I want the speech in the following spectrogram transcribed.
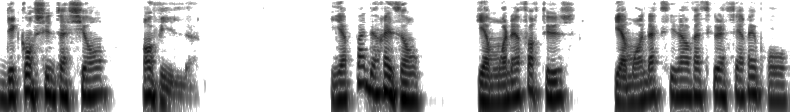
des consultations en ville? Il n'y a pas de raison qu'il y a moins d'infarctus, qu'il y a moins d'accidents vasculaires cérébraux,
